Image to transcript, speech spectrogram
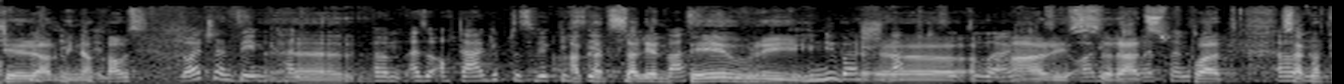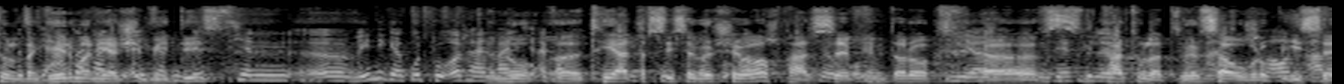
ჯერ არ მინახავს. Deutschland sehen kann. also auch da gibt es wirklich sehr viel was sozusagen არის რაც თქვა საქართველოსთან გერმანიაში მიდის bisschen weniger gut beurteilen weil ich einfach თეატრს ისე ვერ შევაფასებ იმიტომ რომ ქართულად ვერ საუბრობ ისე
